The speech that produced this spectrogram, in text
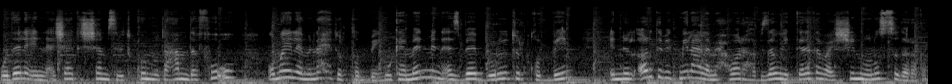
وده لأن أشعة الشمس بتكون متعامدة فوقه ومايلة من ناحية القطبين. وكمان من أسباب برودة القطبين إن الأرض بتميل على محورها بزاوية 23 ونص درجة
